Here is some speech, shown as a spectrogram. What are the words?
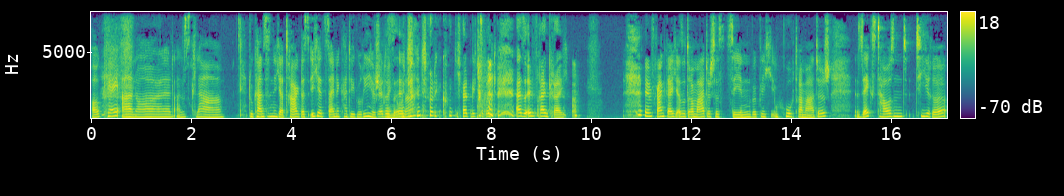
Okay, Arnold, alles klar. Du kannst es nicht ertragen, dass ich jetzt deine Kategorie hier ja, das, äh, oder? Entschuldigung, ich halte mich zurück. Also in Frankreich. In Frankreich, also dramatische Szenen, wirklich hochdramatisch. 6000 Tiere,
